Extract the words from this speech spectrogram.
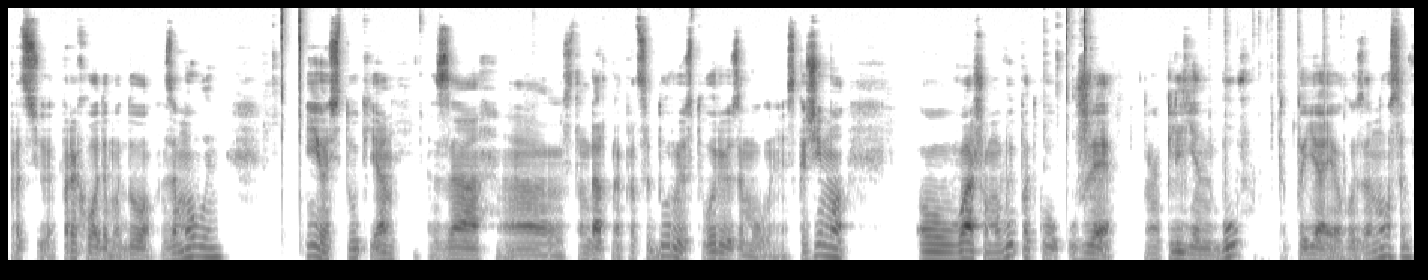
працює. Переходимо до замовлень. І ось тут я за е, стандартною процедурою створюю замовлення. Скажімо, у вашому випадку вже е, клієнт був, тобто я його заносив.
